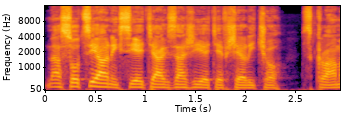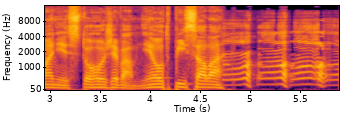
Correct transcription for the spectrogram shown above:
Na sociálnych sieťach zažijete všeličo. Sklamanie z toho, že vám neodpísala.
